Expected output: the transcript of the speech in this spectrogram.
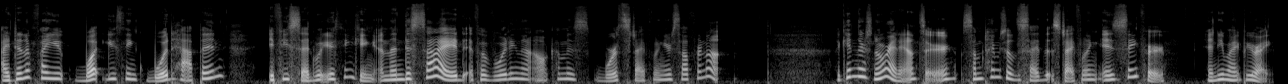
Identify what you think would happen if you said what you're thinking, and then decide if avoiding that outcome is worth stifling yourself or not. Again, there's no right answer. Sometimes you'll decide that stifling is safer, and you might be right.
